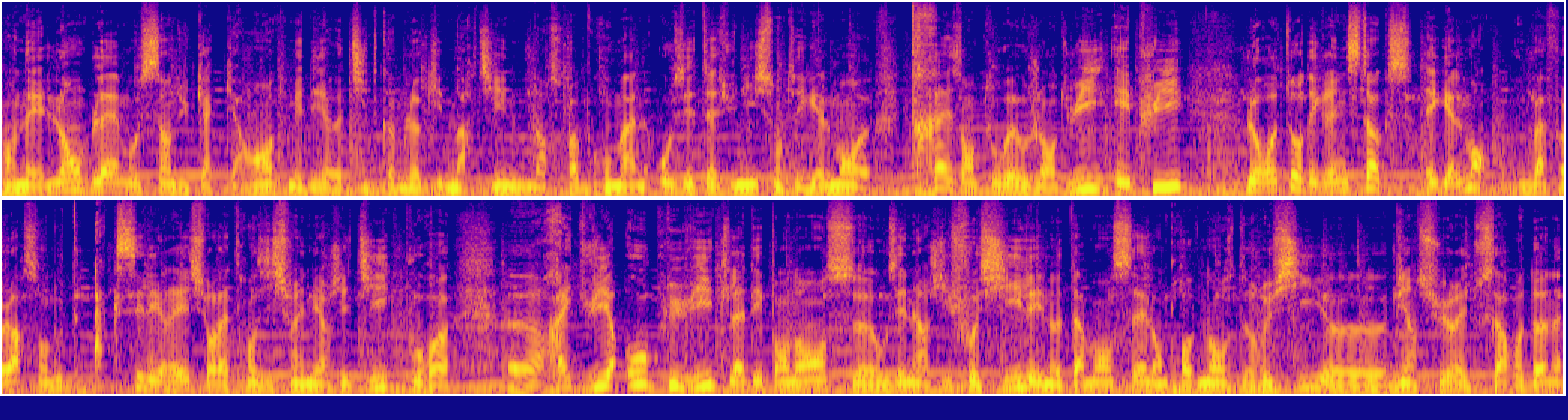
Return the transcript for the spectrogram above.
en est l'emblème au sein du CAC 40, mais des euh, titres comme Lockheed Martin ou Northrop Grumman aux États-Unis sont également euh, très entourés aujourd'hui. Et puis, le retour des green stocks également. Il va falloir sans doute accélérer sur la transition énergétique pour réduire au plus vite la dépendance aux énergies fossiles et notamment celles en provenance de Russie, bien sûr. Et tout ça redonne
